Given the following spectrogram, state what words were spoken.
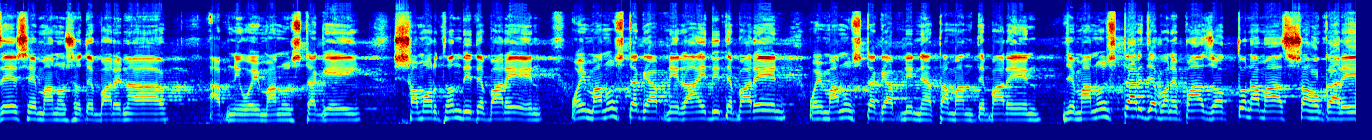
যে সে মানুষ হতে পারে না। আপনি ওই মানুষটাকেই সমর্থন দিতে পারেন, ওই মানুষটাকে আপনি রায় দিতে পারেন, ওই মানুষটাকে আপনি নেতা মানতে পারেন। যে মানুষটার জীবনে পাঁচ অক্ত নামাজ সহকারে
